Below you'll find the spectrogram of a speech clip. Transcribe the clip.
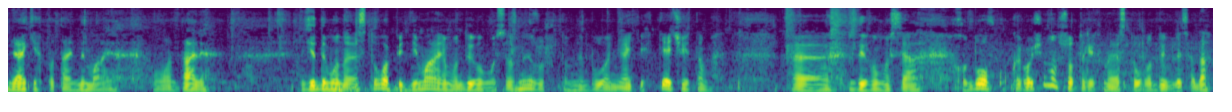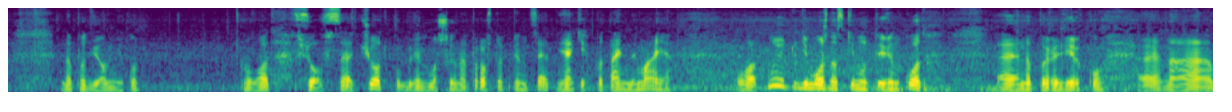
ніяких питань немає. От, далі. Їдемо на СТО, піднімаємо, дивимося знизу, щоб там не було ніяких течій, там, е, дивимося ходовку. Коротше, ну все так на СТО дивляться да, на підйомнику. От, все, все чітко, блін, машина просто пінцет, ніяких питань немає. От. Ну і тоді можна скинути він-код е, на перевірку е, на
